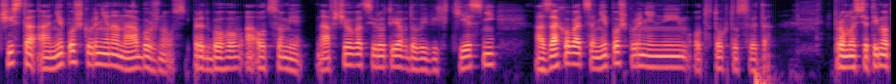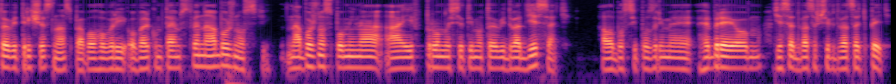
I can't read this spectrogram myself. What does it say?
Čistá a nepoškvrnená nábožnosť pred Bohom a Otcom je navštevovať siroty a vdovy v ich tiesni a zachovať sa nepoškvrneným od tohto sveta. V prvom liste Timotejovi 3.16 Pavol hovorí o veľkom tajomstve nábožnosti. Nábožnosť spomína aj v prvom liste Timotejovi 2.10 alebo si pozrime Hebrejom 10.24.25.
